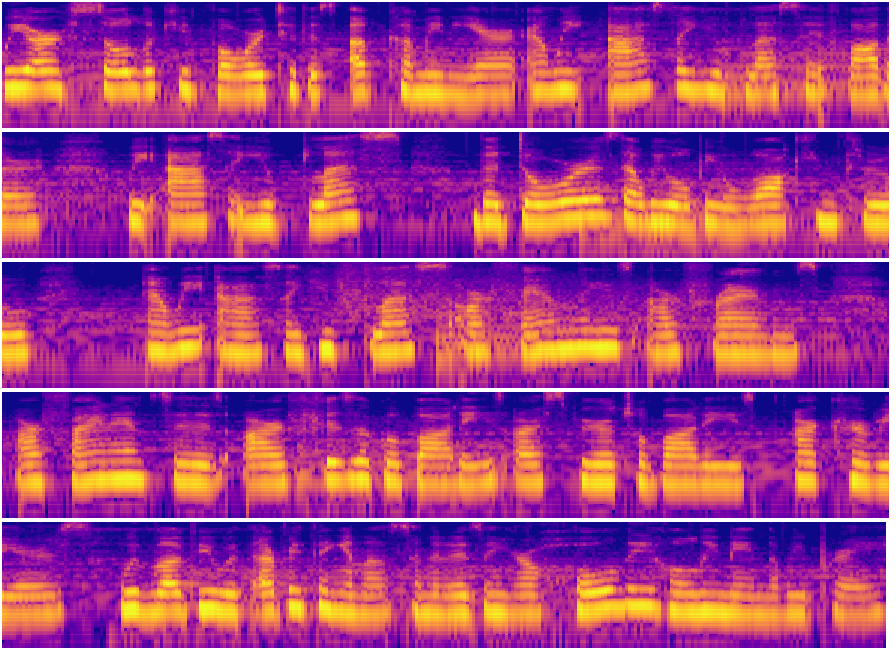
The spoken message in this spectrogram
We are so looking forward to this upcoming year and we ask that you bless it, Father. We ask that you bless the doors that we will be walking through and we ask that you bless our families, our friends, our finances, our physical bodies, our spiritual bodies, our careers. We love you with everything in us, and it is in your holy, holy name that we pray.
